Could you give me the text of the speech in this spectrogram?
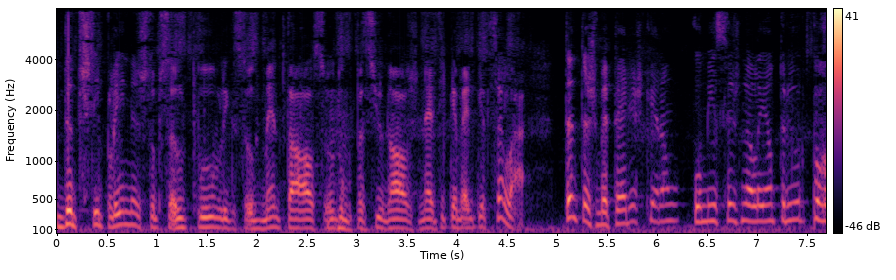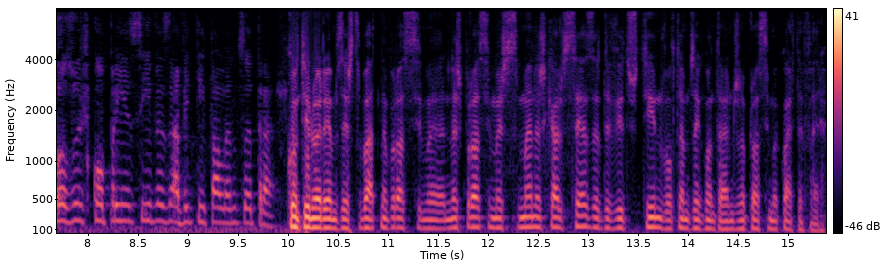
de disciplinas sobre saúde pública, saúde mental, saúde ocupacional, genética médica, sei lá. Tantas matérias que eram omissas na lei anterior por razões compreensíveis há 20 e tal anos atrás. Continuaremos este debate na próxima, nas próximas semanas. Carlos César, David Justino, voltamos a encontrar-nos na próxima quarta-feira.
